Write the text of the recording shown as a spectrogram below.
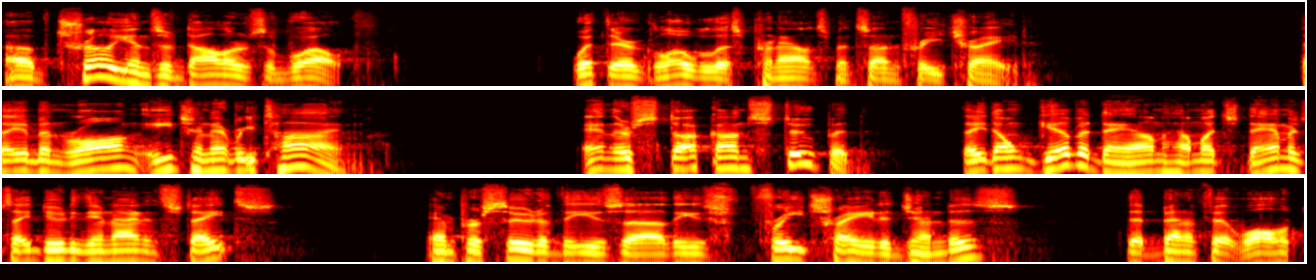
of trillions of dollars of wealth with their globalist pronouncements on free trade. They have been wrong each and every time. And they're stuck on stupid. They don't give a damn how much damage they do to the United States in pursuit of these uh, these free trade agendas that benefit Wall,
